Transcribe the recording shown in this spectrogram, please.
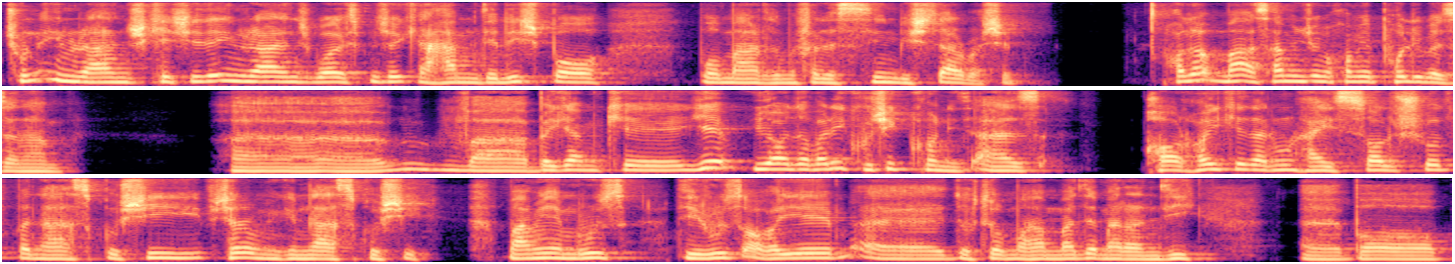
چون این رنج کشیده این رنج باعث میشه که همدلیش با با مردم فلسطین بیشتر باشه. حالا من از همینجا می‌خوام یه پلی بزنم و بگم که یه یادآوری کوچیک کنید از کارهایی که در اون 8 سال شد و نسکشی چرا میگیم نسکشی ما همین امروز دیروز آقای دکتر محمد مرندی با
